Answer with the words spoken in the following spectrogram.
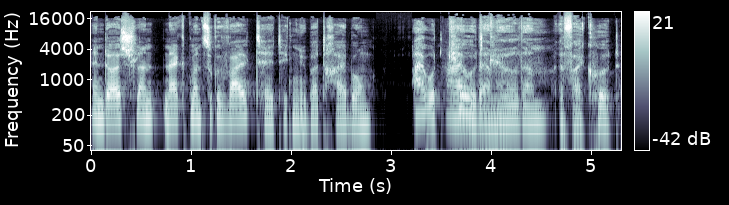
In Deutschland neigt man zu gewalttätigen Übertreibungen. I would kill, I would them, kill them if I could.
